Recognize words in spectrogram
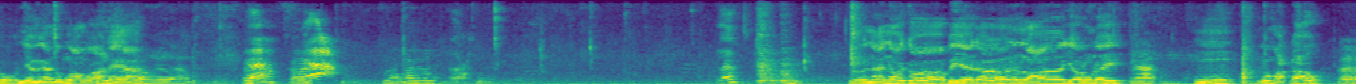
ồ như ăn cũng ngon quá nè. Con như ăn Dạ. Dạ. ngon Lớn. rồi. Nãy nói có bia rồi đó là vô luôn đi. Dạ. Ừ lúa mạch đâu? Ừ.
